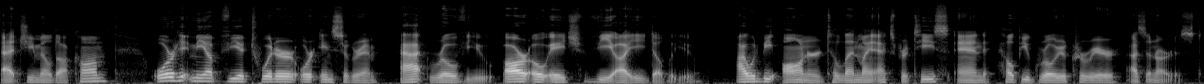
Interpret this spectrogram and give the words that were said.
at gmail.com or hit me up via Twitter or Instagram at Rohview, R O H V I E W. I would be honored to lend my expertise and help you grow your career as an artist.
